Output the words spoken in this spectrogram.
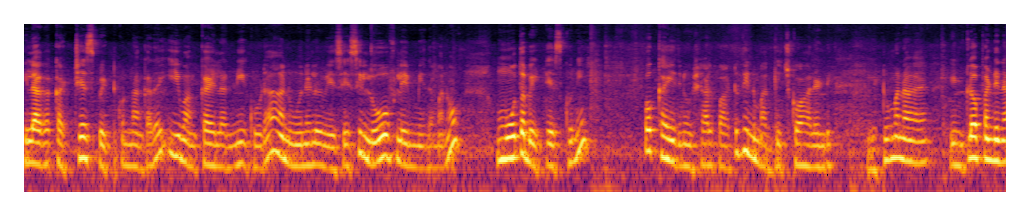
ఇలాగ కట్ చేసి పెట్టుకున్నాం కదా ఈ వంకాయలన్నీ కూడా ఆ నూనెలో వేసేసి లో ఫ్లేమ్ మీద మనం మూత పెట్టేసుకుని ఒక ఐదు నిమిషాల పాటు దీన్ని మగ్గించుకోవాలండి. ఎటు మన ఇంట్లో పండిన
